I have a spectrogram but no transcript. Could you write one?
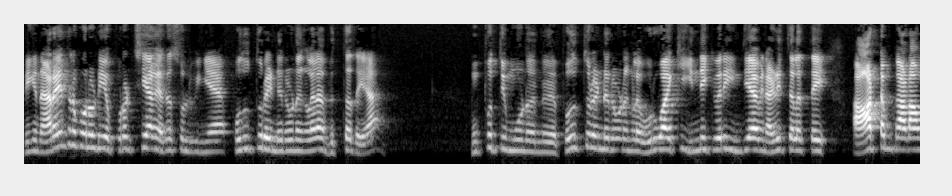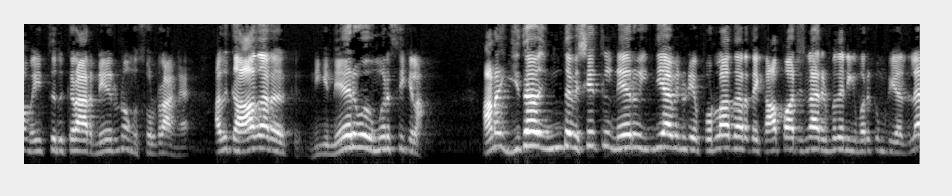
நீங்க நரேந்திர மோடியுடைய புரட்சியாக எதை சொல்வீங்க? பொதுத்துறை நிறுவனங்களை வித்ததையா? முப்பத்தி மூணு பொதுத்துறை நிறுவனங்களை உருவாக்கி இன்னைக்கு வரை இந்தியாவின் அடித்தளத்தை ஆட்டம் காணாமல் வைத்திருக்கிறார் நேருன்னு அவங்க சொல்றாங்க. அதுக்கு ஆதாரம் இருக்கு. நீங்க நேருவை விமர்சிக்கலாம். ஆனா இத இந்த விஷயத்தில் நேரு இந்தியாவினுடைய பொருளாதாரத்தை காப்பாற்றினார் என்பதை நீங்க மறுக்க முடியாதுல்ல?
